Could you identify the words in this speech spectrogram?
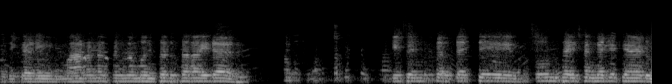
ठिकाणी महाराणा संघ मंतरचा रायडर डिफेन्स करतायत ते दोन साई संघाचे खेळाडू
